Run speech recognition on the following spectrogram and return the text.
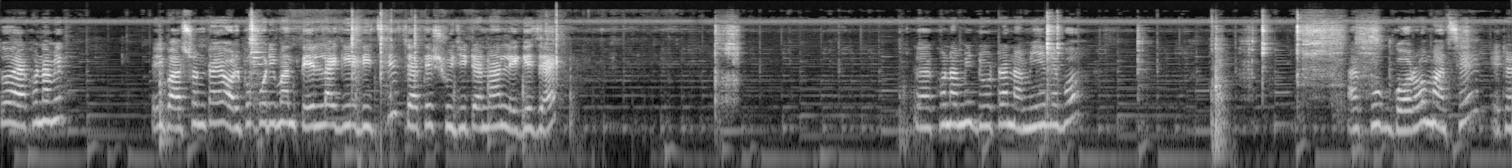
তো এখন আমি এই বাসনটায় অল্প পরিমাণ তেল লাগিয়ে দিচ্ছি, যাতে সুজিটা না লেগে যায়। তো এখন আমি ডোটা নামিয়ে নেব। আর খুব গরম আছে, এটা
